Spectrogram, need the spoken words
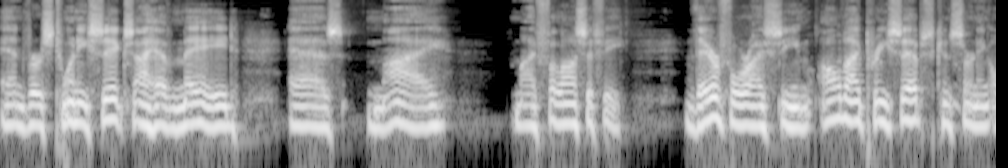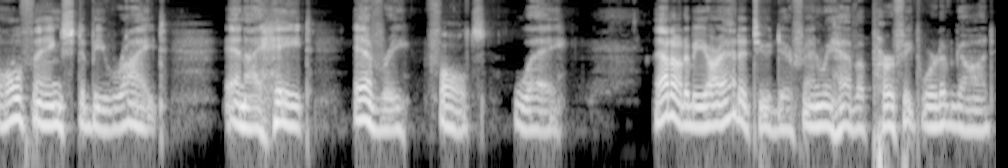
and verse 26 I have made as my my philosophy. Therefore I seem all thy precepts concerning all things to be right and I hate every false way. That ought to be our attitude, dear friend. We have a perfect Word of God,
